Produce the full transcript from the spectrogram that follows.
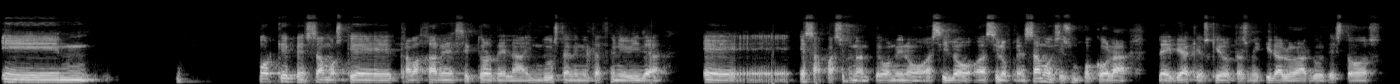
Eh, ¿Por qué pensamos que trabajar en el sector de la industria alimentación y vida eh, es apasionante, o al menos así lo, así lo pensamos y es un poco la, idea que os quiero transmitir a lo largo de estos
